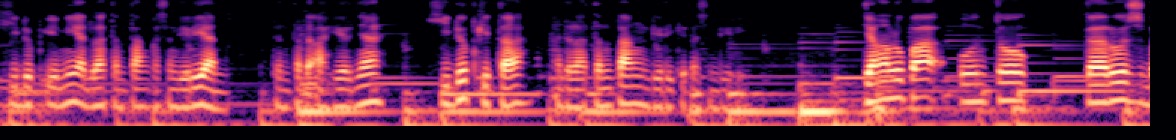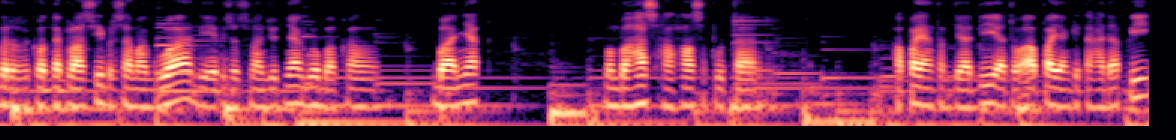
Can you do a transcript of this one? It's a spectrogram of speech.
hidup ini adalah tentang kesendirian dan pada akhirnya hidup kita adalah tentang diri kita sendiri jangan lupa untuk terus berkontemplasi bersama gue di episode selanjutnya gue bakal banyak membahas hal-hal seputar apa yang terjadi atau apa yang kita hadapi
